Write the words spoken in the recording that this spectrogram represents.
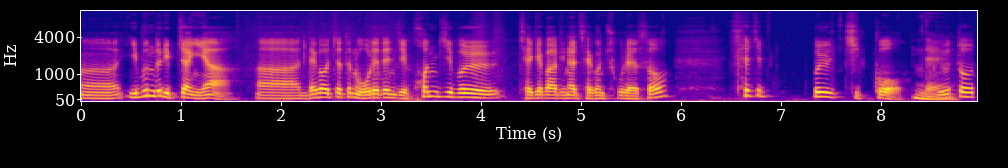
어, 이분들 입장이야. 아, 내가 어쨌든 오래된 집, 헌집을 재개발이나 재건축을 해서 새 집을 짓고 네. 그리고 또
